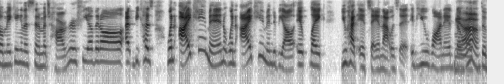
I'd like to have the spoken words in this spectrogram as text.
filmmaking and the cinematography of it all. I, because when i came in when i came into bl it like you had ITSAY and that was it. If you wanted the Yeah. like the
